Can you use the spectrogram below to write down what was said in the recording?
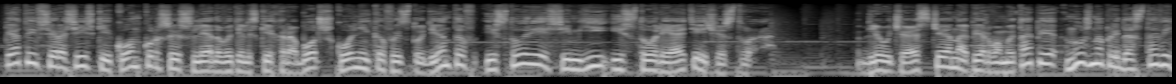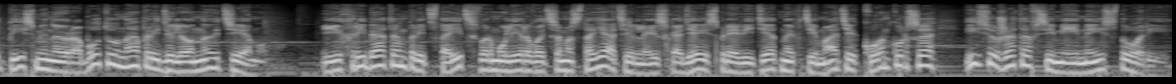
пятый всероссийский конкурс исследовательских работ школьников и студентов «История семьи. История Отечества». Для участия на первом этапе нужно предоставить письменную работу на определенную тему. Их ребятам предстоит сформулировать самостоятельно, исходя из приоритетных тематик конкурса и сюжетов семейной истории.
